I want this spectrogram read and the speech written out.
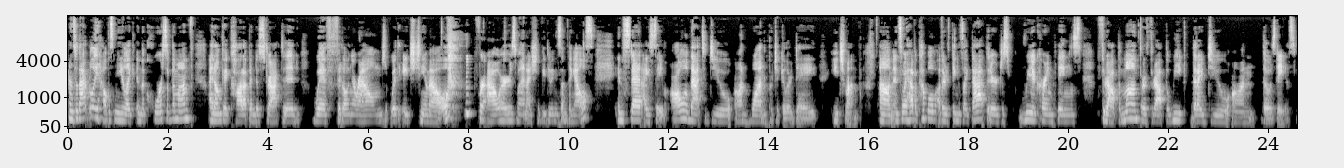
And so that really helps me, like in the course of the month, I don't get caught up and distracted with fiddling around with HTML for hours when I should be doing something else. Instead, I save all of that to do on one particular day each month. Um, and so I have a couple of other things like that that are just reoccurring things throughout the month or throughout the week that I do on those days.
